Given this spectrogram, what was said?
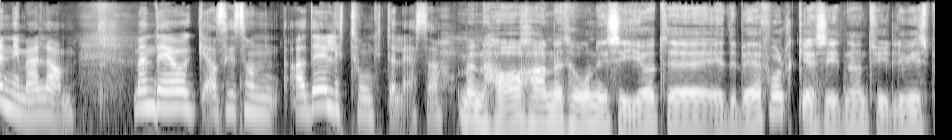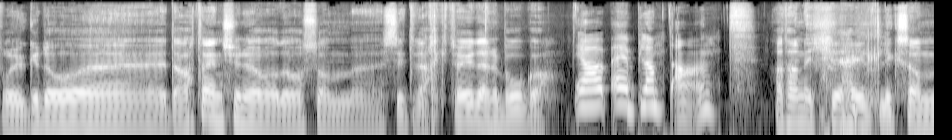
innimellom. Men det er jo ganske sånn Ja, det er litt tungt å lese. Men har han et horn i sida til EDB-folket, siden han tydeligvis bruker da eh, dataingeniører da som sitt verktøy i denne boka? Ja, eh, blant annet. At han ikke helt liksom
